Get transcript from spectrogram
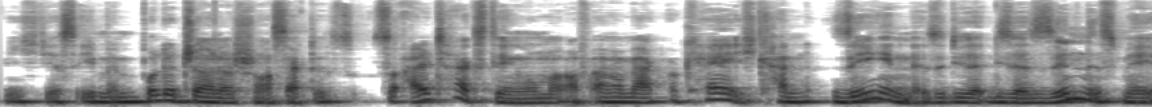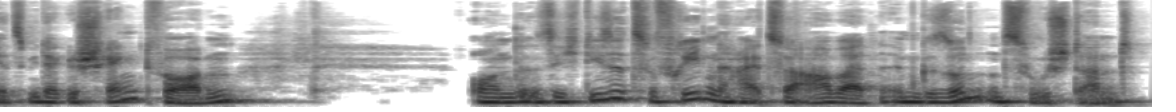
wie ich das eben im Bullet Journal schon auch sagte, so Alltagsdinge, wo man auf einmal merkt, okay, ich kann sehen. Also dieser, dieser Sinn ist mir jetzt wieder geschenkt worden. Und sich diese Zufriedenheit zu erarbeiten im gesunden Zustand,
